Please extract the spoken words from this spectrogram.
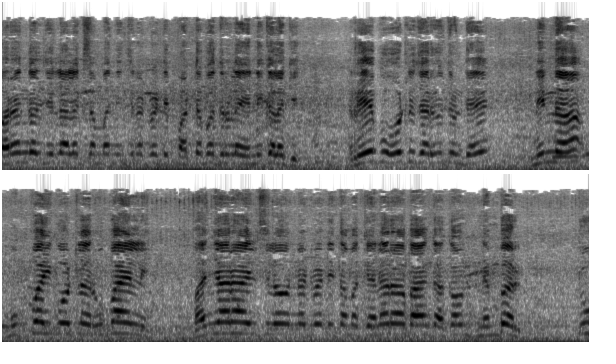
వరంగల్ జిల్లాలకు సంబంధించినటువంటి పట్టభద్రుల ఎన్నికలకి రేపు ఓట్లు జరుగుతుంటే నిన్న ముప్పై కోట్ల రూపాయల్ని బంజారా హిల్స్లో ఉన్నటువంటి తమ Canara bank account number two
